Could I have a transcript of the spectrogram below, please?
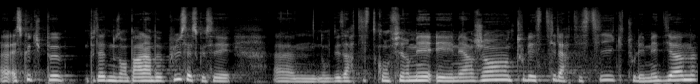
Est-ce que tu peux peut-être nous en parler un peu plus? Est-ce que c'est donc des artistes confirmés et émergents, tous les styles artistiques, tous les médiums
